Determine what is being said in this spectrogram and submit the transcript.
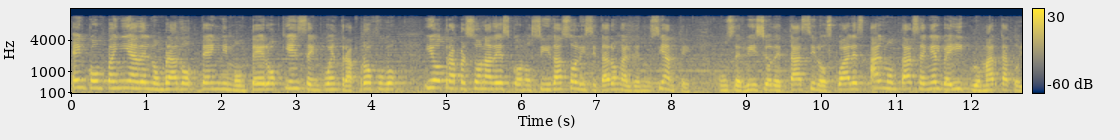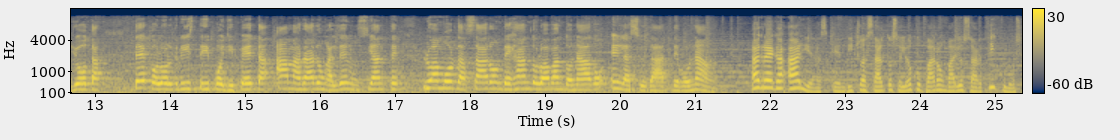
en compañía del nombrado Denny Montero, quien se encuentra prófugo, y otra persona desconocida solicitaron al denunciante un servicio de taxi, los cuales al montarse en el vehículo marca Toyota de color gris tipo jipeta, amarraron al denunciante, lo amordazaron dejándolo abandonado en la ciudad de Bonao. Agrega Arias que en dicho asalto se le ocuparon varios artículos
